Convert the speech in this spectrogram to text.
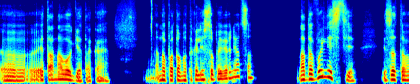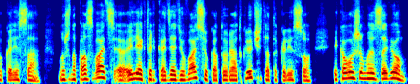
э, это аналогия такая. Но потом это колесо повернется, надо вылезти из этого колеса. Нужно позвать э, электрика дядю Васю, который отключит это колесо. И кого же мы зовем?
